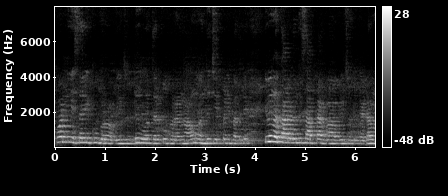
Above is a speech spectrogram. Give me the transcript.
உடனே சரி கூப்பிட்றோம் அப்படின்னு சொல்லிட்டு ஒருத்தர் கூப்பிட்றாங்க. அவங்க வந்து செக் பண்ணி பார்த்துட்டு இவங்க காலை வந்து சாப்பிட்டாங்களா அப்படின்னு சொல்லிட்டு கேட்டால்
